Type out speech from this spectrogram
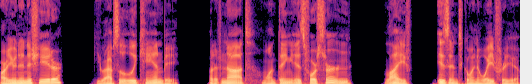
Are you an initiator? You absolutely can be. But if not, one thing is for certain life isn't going to wait for you.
